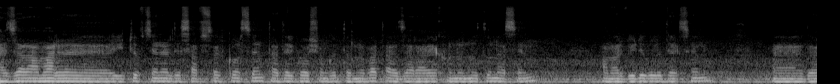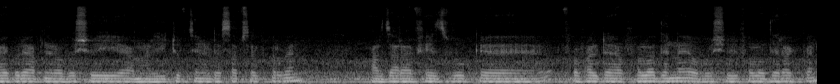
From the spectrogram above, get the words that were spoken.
আর যারা আমার ইউটিউব চ্যানেলটি সাবস্ক্রাইব করছেন, তাদেরকে অসংখ্য ধন্যবাদ। আর যারা এখনও নতুন আছেন, আমার ভিডিওগুলো দেখছেন দয়া করে আপনারা অবশ্যই আমার ইউটিউব চ্যানেলটা সাবস্ক্রাইব করবেন। আর যারা ফেসবুক প্রোফাইলটা ফলো দেন নাই, অবশ্যই ফলো দিয়ে রাখবেন।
